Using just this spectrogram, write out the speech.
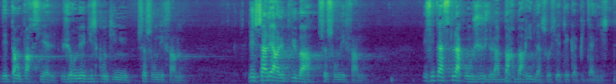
des temps partiels, journées discontinues, ce sont des femmes. Les salaires les plus bas, ce sont des femmes. Et c'est à cela qu'on juge de la barbarie de la société capitaliste.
